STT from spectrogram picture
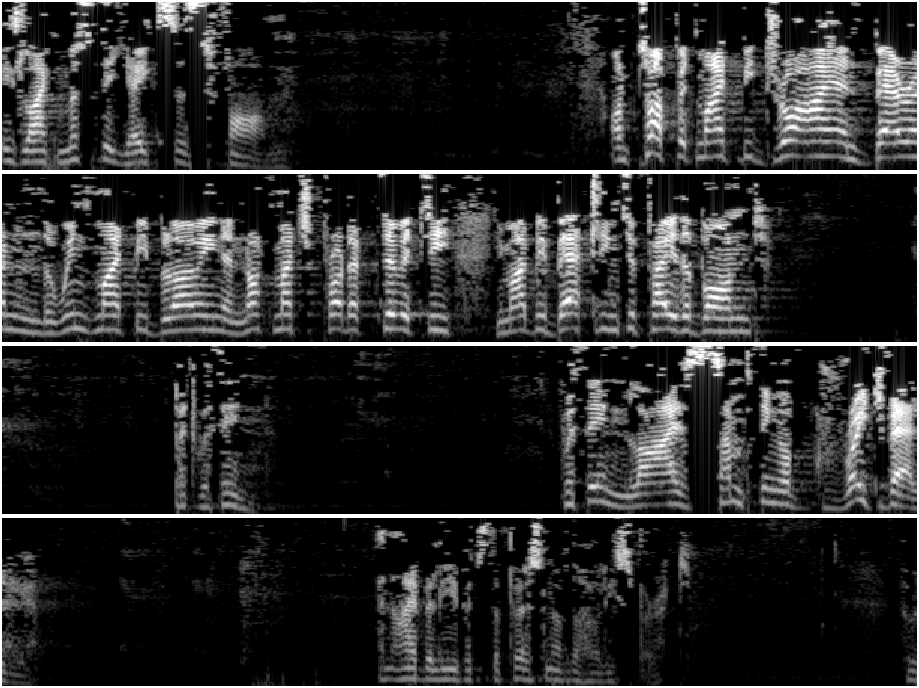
is like Mr. Yates's farm. On top, it might be dry and barren, and the wind might be blowing, and not much productivity. You might be battling to pay the bond. But within, within lies something of great value. And I believe it's the person of the Holy Spirit who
